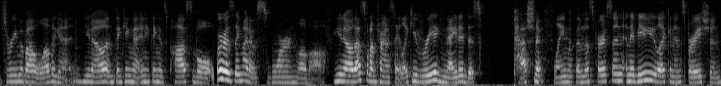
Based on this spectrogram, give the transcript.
dream about love again, you know, and thinking that anything is possible. Whereas they might have sworn love off. You know, that's what I'm trying to say. Like you've reignited this passionate flame within this person and they view you like an inspiration.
